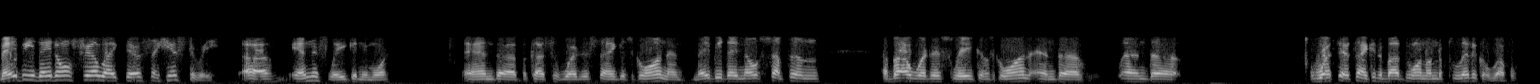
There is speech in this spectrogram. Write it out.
Maybe they don't feel like there's a history uh, in this league anymore, and uh, because of where this thing is going, and maybe they know something about where this league is going, and uh, and uh, what they're thinking about doing on the political level.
